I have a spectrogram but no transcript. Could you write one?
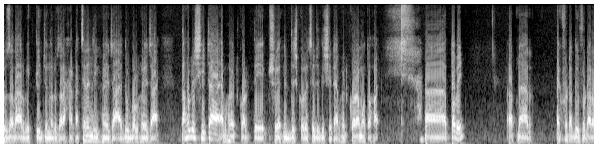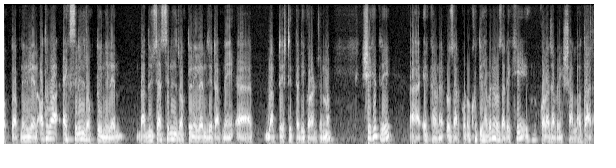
রোজাদার ব্যক্তির জন্য রোজা রাখাটা চ্যালেঞ্জিং হয়ে যায়, দুর্বল হয়ে যায়, তাহলে সেটা অ্যাভয়েড করতে শরীয়ত নির্দেশ করেছে যদি সেটা অ্যাভয়েড করার মতো হয়। তবে আপনার এক ফোঁটা, দুই ফোঁটা রক্ত আপনি নিলেন, অথবা এক সিরিজ রক্তই নিলেন বা দুই, চার সিরিজ রক্ত নিলেন যেটা আপনি ব্লাড টেস্ট ইত্যাদি করার জন্য। সেক্ষেত্রে এর কারণে রোজার কোনো ক্ষতি হবে না, রোজা রেখে এগুলো করা যাবে ইনশাআল্লাহ তাহলে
